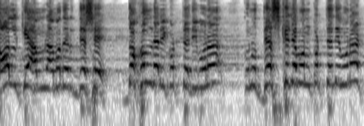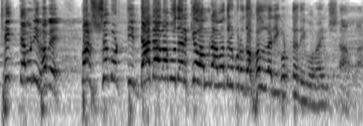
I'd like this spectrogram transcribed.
দলকে আমরা আমাদের দেশে দখলদারি করতে দিব না, কোন দেশকে যেমন করতে দিব না, ঠিক তেমনি ভাবে পার্শ্ববর্তী দাদা বাবুদেরকেও আমরা আমাদের উপর দখলদারি করতে দিব না ইনশাআল্লাহ।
